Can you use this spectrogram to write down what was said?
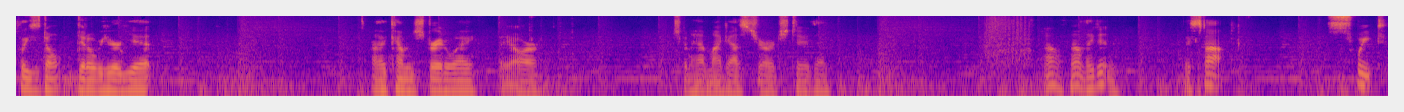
Please don't get over here yet. Are they coming straight away? They are. I'm just gonna have my guys charge too then. Oh, no, they didn't. They stopped. Sweet.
